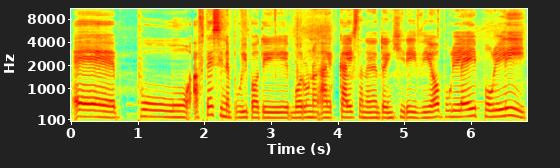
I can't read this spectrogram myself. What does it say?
ε, που αυτές είναι που είπα ότι μπορούν α, κάλλιστα να είναι το εγχειρίδιο που λέει πολύ,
